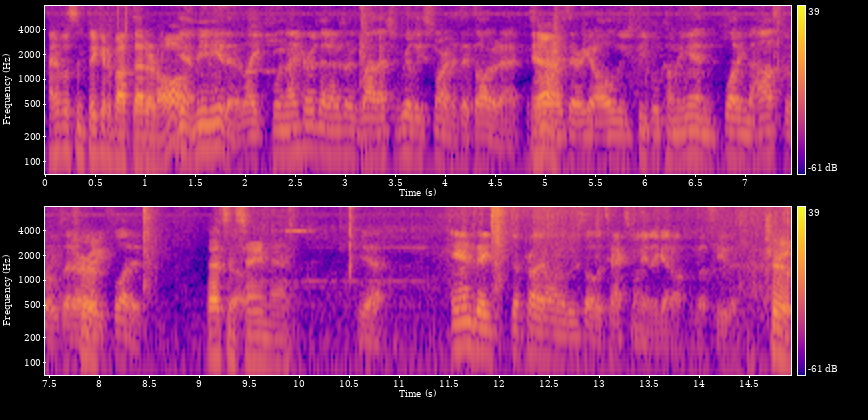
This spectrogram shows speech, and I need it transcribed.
I wasn't thinking about that at all. Yeah, me neither. Like when I heard that, I was like, wow, that's really smart that they thought of that. Yeah. Otherwise, they would get all these people coming in, flooding the hospitals that are already flooded. That's So- insane, man. Yeah. And they, they probably don't want to lose all the tax money they get off of us either. True.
